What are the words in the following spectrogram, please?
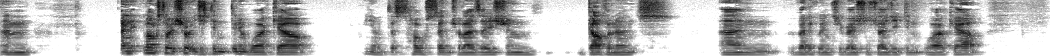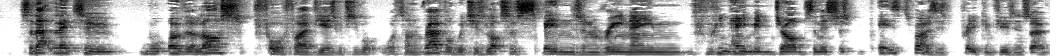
and and long story short, it just didn't didn't work out. You know, this whole centralization, governance, and vertical integration strategy didn't work out. So that led to over the last four or five years, which is what, what's unraveled, which is lots of spins and rename renaming jobs, and it's just it's to be honest, it's pretty confusing. So,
